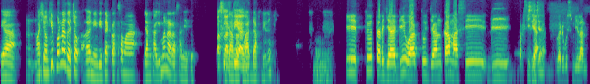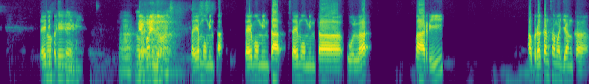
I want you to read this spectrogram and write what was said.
Ya, Mas Yongki pernah gak coba eh, nih di tackle sama Janka gimana rasanya itu? Pas Ditabrak latihan. badak gitu. Itu terjadi waktu Jangka masih di Persija, Persija. 2009. Saya di. Persija. Nah, diapain tuh mas? Saya mau minta saya mau minta saya mau minta bola lari tabrakan sama Jangka.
